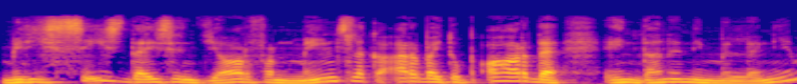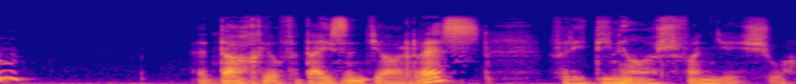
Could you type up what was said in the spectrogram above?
met die 6000 jaar van menslike arbeid op aarde en dan in die millennium 'n dag of 1000 jaar rus vir die dienaars van Yeshua.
